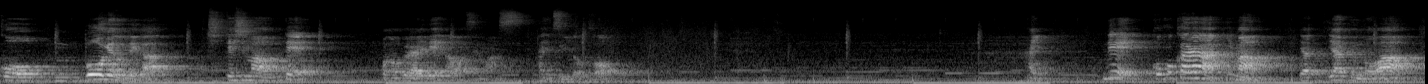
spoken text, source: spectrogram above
こう防御の手が散ってしまうのでこのくらいで合わせます。はい次どうぞ。はい。でここから今や焼くのは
